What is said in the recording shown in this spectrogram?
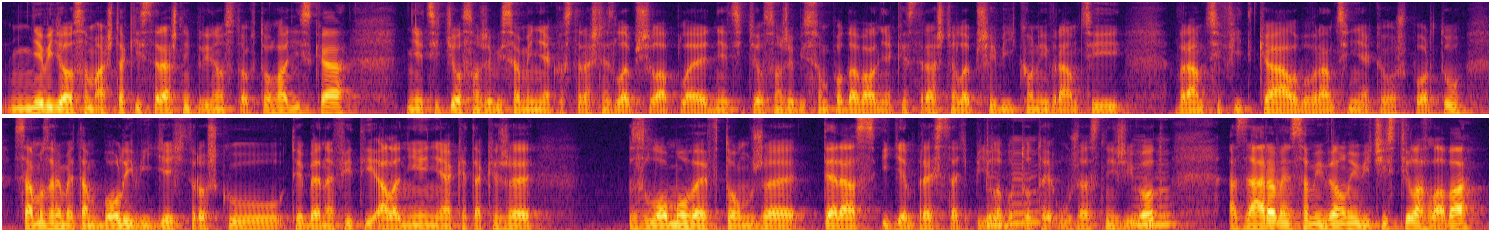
nevidel som až taký strašný prínos tohto hľadiska. Necítil som, že by sa mi nejako strašne zlepšila pleť, necítil som, že by som podával nejaké strašne lepšie výkony v rámci, v rámci fitka alebo v rámci nejakého športu. Samozrejme tam boli vidieť trošku tie benefity, ale nie je nejaké také, že zlomové v tom, že teraz idem prestať piť, mm-hmm. lebo mhm. toto je úžasný život. Mm-hmm. A zároveň sa mi veľmi vyčistila hlava,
